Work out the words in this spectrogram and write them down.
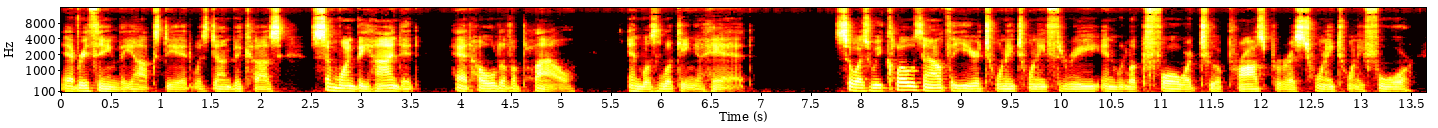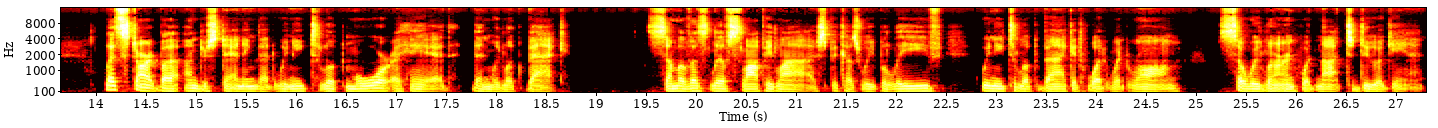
Everything the ox did was done because someone behind it had hold of a plow and was looking ahead. So as we close out the year 2023 and we look forward to a prosperous 2024, Let's start by understanding that we need to look more ahead than we look back. Some of us live sloppy lives because we believe we need to look back at what went wrong so we learn what not to do again.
